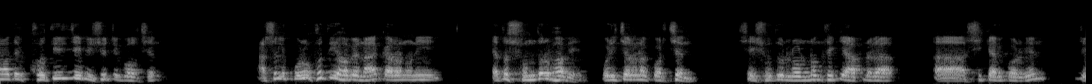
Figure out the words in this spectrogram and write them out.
আমাদের ক্ষতির যে বিষয়টি বলছেন, আসলে কোনো ক্ষতি হবে না, কারণ উনি এত সুন্দরভাবে পরিচালনা করছেন। সেই শুধু লন্ডন থেকে আপনারা স্বীকার করবেন যে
